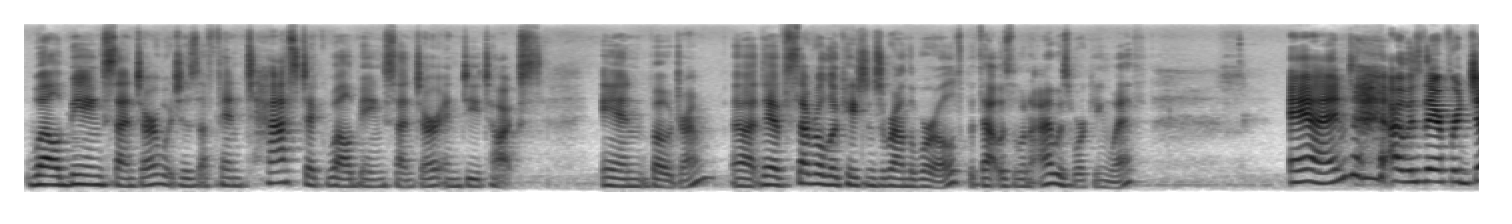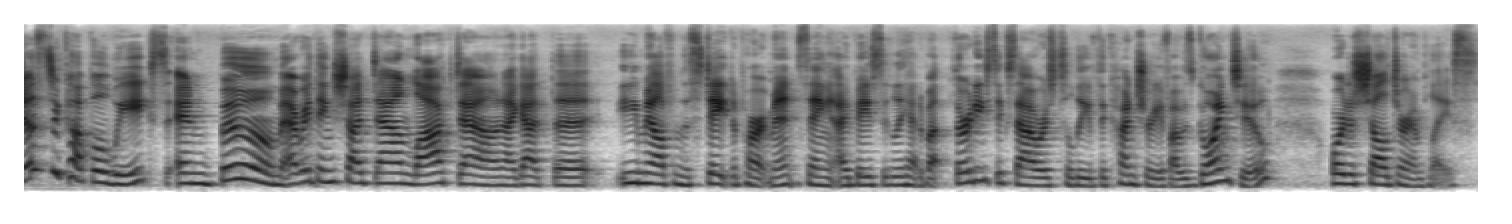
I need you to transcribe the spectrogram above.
Well-Being Center, which is a fantastic well-being center and detox in Bodrum. Uh, they have several locations around the world, but that was the one I was working with. And I was there for just a couple weeks, and boom, everything shut down, lockdown. I got the email from the State Department saying I basically had about 36 hours to leave the country if I was going to, or to shelter in place.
